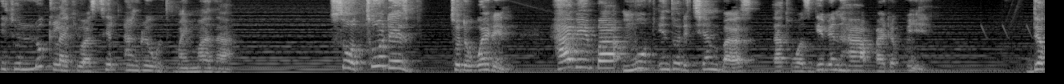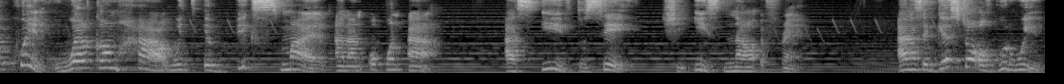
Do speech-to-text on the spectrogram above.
It will look like you are still angry with my mother. So, two days to the wedding, Habiba moved into the chambers that was given her by the queen. The queen welcomed her with a big smile and an open arm, as if to say she is now a friend. And as a gesture of goodwill,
